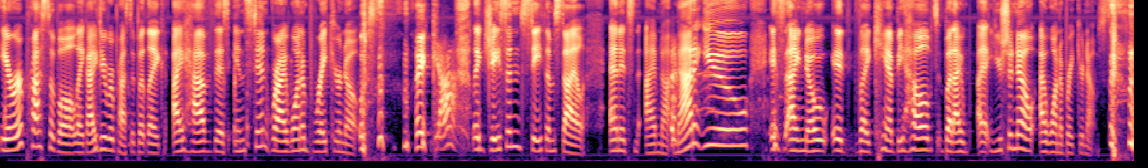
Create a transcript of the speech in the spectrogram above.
irrepressible like I do repress it but like I have this instant where I want to break your nose like Yeah. like Jason Statham style. And it's I'm not mad at you. It's I know it like can't be helped, but I, I you should know I want to break your nose.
